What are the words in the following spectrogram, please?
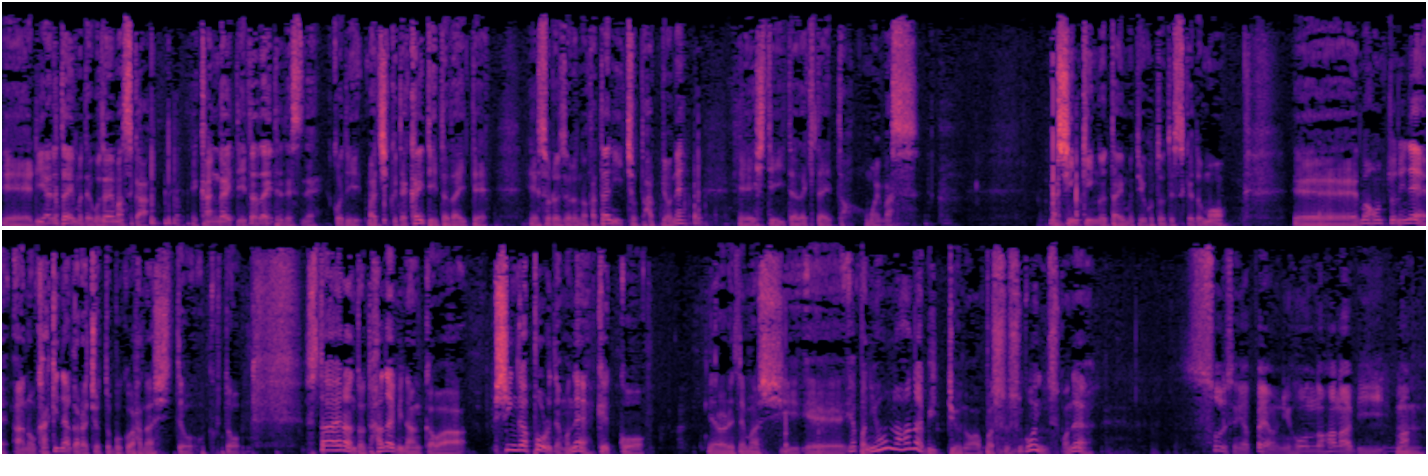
えーリアルタイムでございますが、えー考えていただいてですね、ここでマジックで書いていただいて、えーそれぞれの方にちょっと発表ね、えーしていただきたいと思います。まあ、シンキングタイムということですけども、えーまあ、本当にね、あの書きながらちょっと僕は話しておくと、スターアイランドって花火なんかは、シンガポールでもね、結構やられてますし、えーやっぱ日本の花火っていうのは、やっぱすごいんですかね？そうですね。やっぱりあの日本の花火、まあうん。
